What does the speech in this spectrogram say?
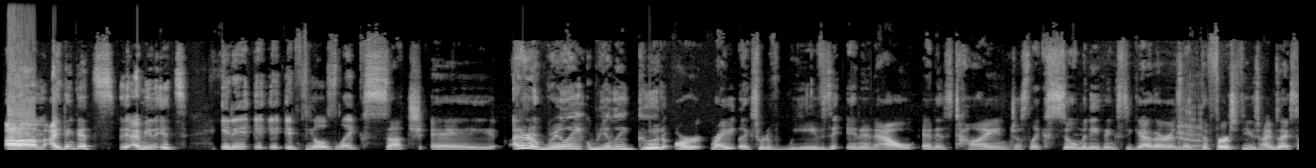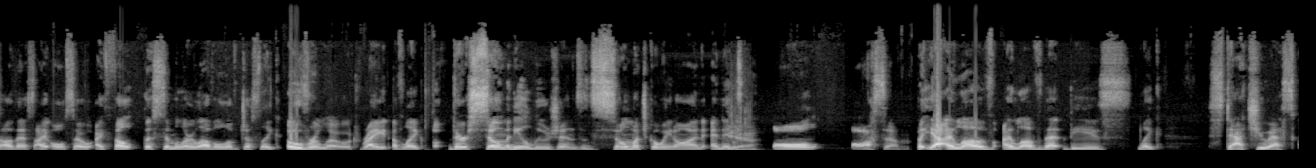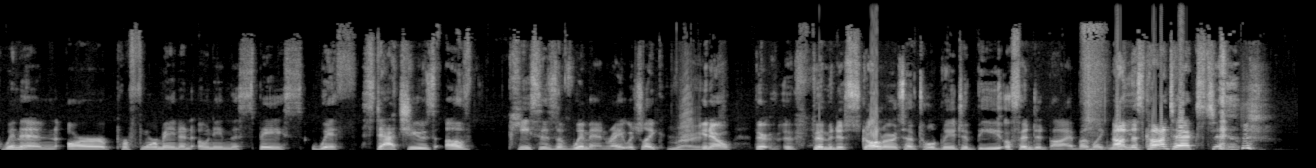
Um, I think it's. I mean, it's. It, it it feels like such a I don't know really really good art right like sort of weaves in and out and is tying just like so many things together it's Yeah. like the first few times I saw this I also I felt the similar level of just like overload right of like uh, there's so many illusions and so much going on and it's Yeah. all awesome but yeah I love I love that these like statuesque women are performing and owning this space with statues of pieces of women, right? Which, like, Right. you know, there uh, feminist scholars have told me to be offended by, but like not in this context.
